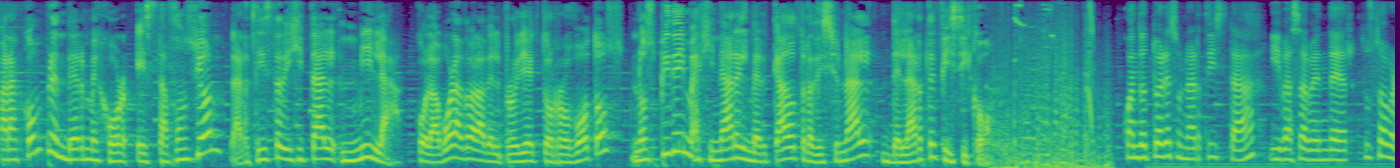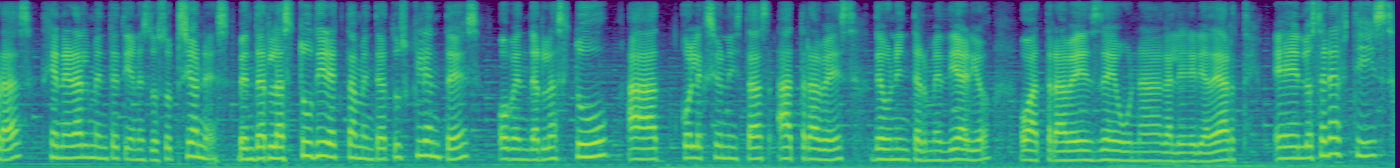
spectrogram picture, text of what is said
Para comprender mejor esta función, la artista digital Mila, colaboradora del proyecto Robotos, nos pide imaginar el mercado tradicional del arte físico. Cuando tú eres un artista y vas a vender tus obras, generalmente tienes dos opciones. Venderlas tú directamente a tus clientes o venderlas tú a coleccionistas a través de un intermediario o a través de una galería de arte. En los NFTs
